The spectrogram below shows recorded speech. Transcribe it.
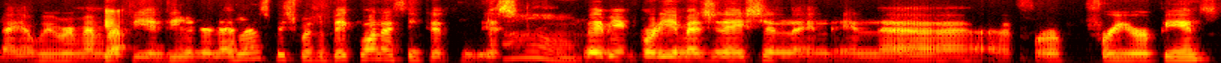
now yeah, we remember yeah. V&D in the Netherlands, which was a big one. I think it is oh. maybe for the imagination in in for for Europeans.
